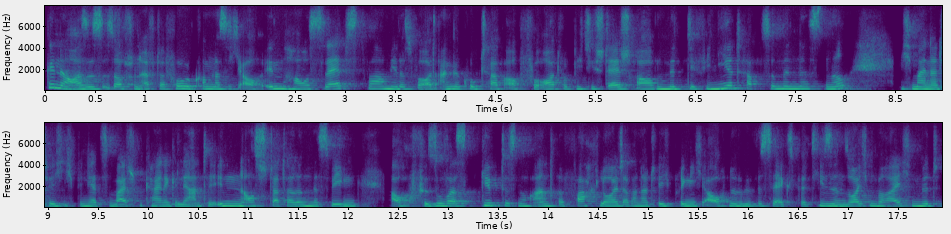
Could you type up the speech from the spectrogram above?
Genau, also es ist auch schon öfter vorgekommen, dass ich auch im Haus selbst war, mir das vor Ort angeguckt habe, auch vor Ort wirklich die Stellschrauben mit definiert habe zumindest. Ne? Ich meine natürlich, ich bin ja zum Beispiel keine gelernte Innenausstatterin, deswegen auch für sowas gibt es noch andere Fachleute, aber natürlich bringe ich auch eine gewisse Expertise in solchen Bereichen mit,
